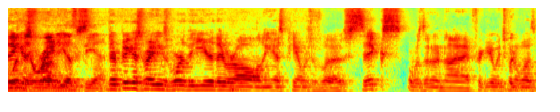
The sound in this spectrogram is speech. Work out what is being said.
when they were on ratings, ESPN. Their biggest ratings were the year they were all on ESPN, which was what, 06 or was it 09? I forget which one it was.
